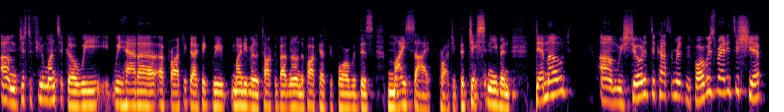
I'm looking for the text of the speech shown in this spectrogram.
um, just a few months ago, we we had a, a, project. I think we might even have talked about it on the podcast before with this MySide project that Jason even demoed. Um, we showed it to customers before it was ready to ship,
